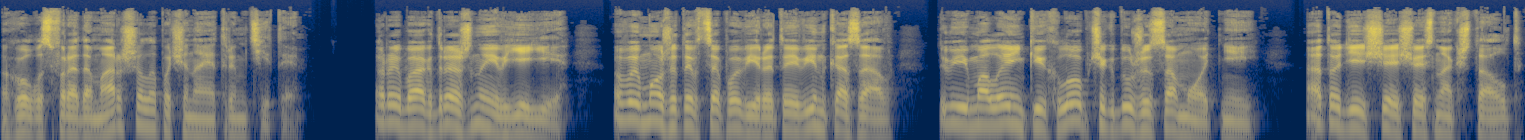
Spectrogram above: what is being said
Голос Фреда Маршала починає тремтіти. Рибак дражнив її. Ви можете в це повірити. Він казав Твій маленький хлопчик дуже самотній, а тоді ще щось на кшталт.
